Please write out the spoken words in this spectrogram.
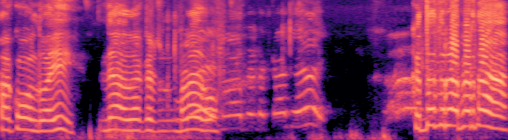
ਆ ਕੋਲ ਦਵਾਈ ਲਿਆ ਦਾ ਉਹ ਦੇ ਟੱਕਾ ਜੇ ਕਿੱਦਾਂ ਤੁਰਿਆ ਫਿਰਦਾ?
